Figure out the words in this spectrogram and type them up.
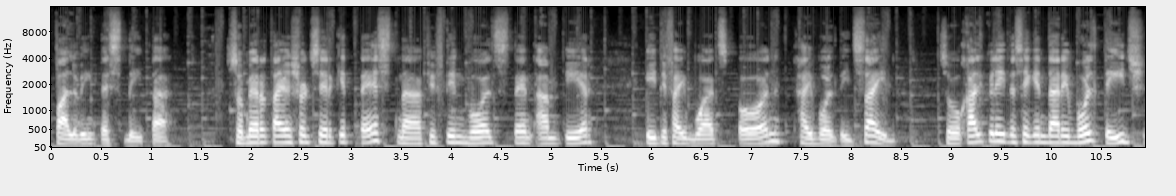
following test data. So meron tayong short circuit test na 15 volts 10 ampere 85 watts on high voltage side. So calculate the secondary voltage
